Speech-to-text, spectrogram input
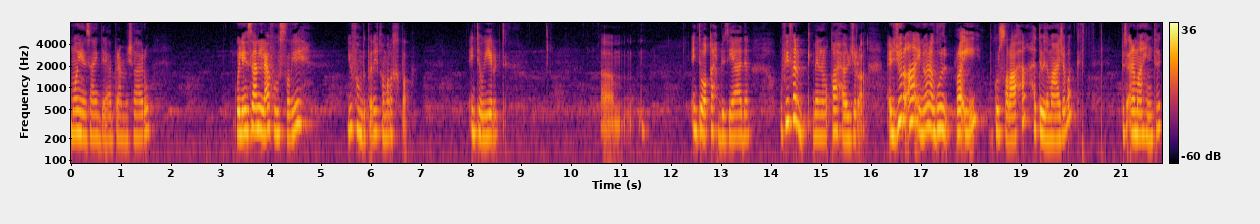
مو أي إنسان يقدر يعبر عن مشاعره. والإنسان العفوي الصريح يفهم بطريقة مرة خطأ. أنت ويرد. أنت وقح بزيادة. وفي فرق بين الوقاحة والجرأة. الجرأة إنه أنا أقول رأيي بكل صراحة حتى إذا ما عجبك بس أنا ما هنتك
